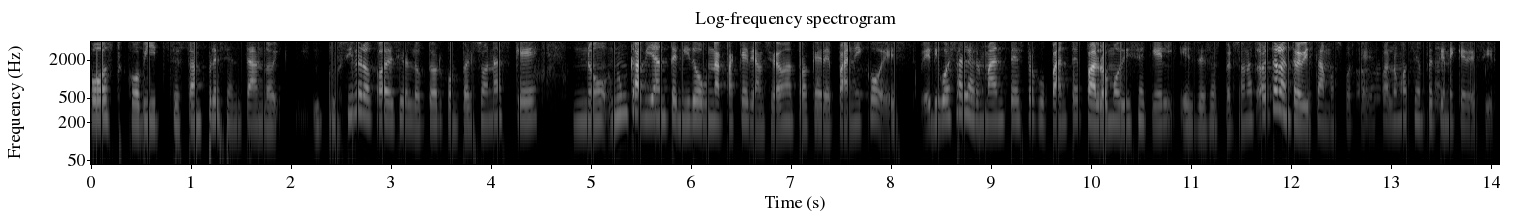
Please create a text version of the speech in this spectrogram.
post-COVID se están presentando, inclusive lo acaba de decir el doctor, con personas que no, nunca habían tenido un ataque de ansiedad, un ataque de pánico, es, eh, digo, es alarmante, es preocupante. Palomo dice que él es de esas personas. Ahorita lo entrevistamos porque Palomo siempre tiene que decir.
